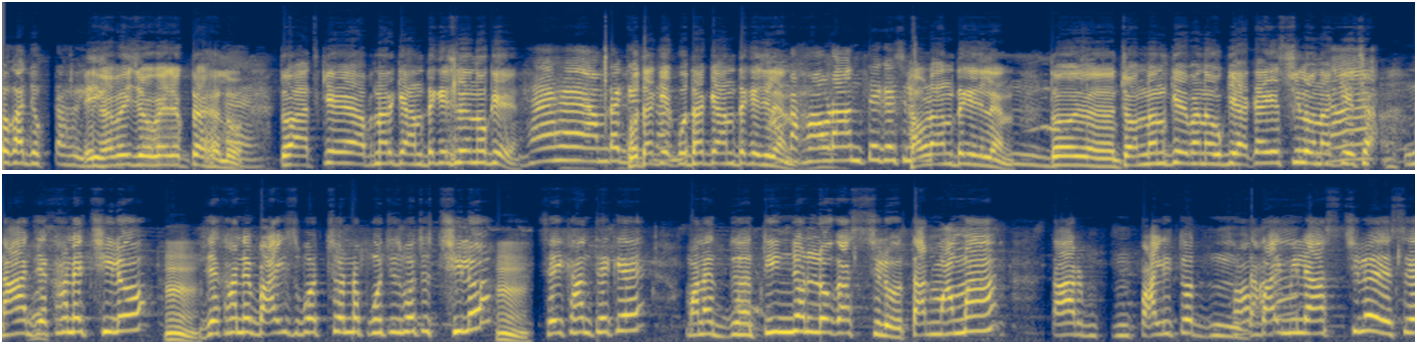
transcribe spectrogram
যোগাযোগটা হয়েছে। এইভাবেই যোগাযোগটা হলো। হ্যাঁ। তো আজকে আপনার কি আনতে গেছিলেন ওকে? হ্যাঁ হ্যাঁ আমরা কোথাকে কোথাকে আনতে গেছিলেন? হাওড়া আনতে গেছিলাম। হাওড়া আনতে গেছিলেন। তো চন্দনকে মানে ওকে একাই এসেছিল নাকি না, না যেখানে ছিল যেখানে বাইশ বছর না পঁচিশ বছর ছিল সেইখান থেকে মানে তিনজন লোক আসছিল। তার মামা তার পালিত সবাই মিলে আসছিল এসে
